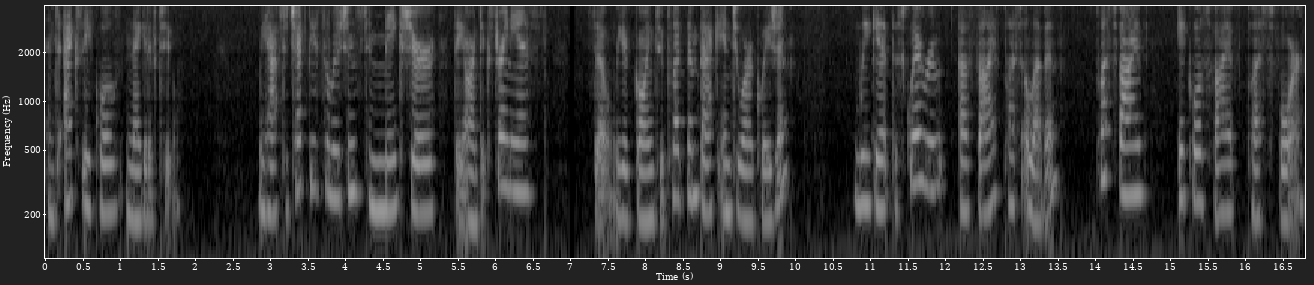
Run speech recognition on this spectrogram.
and x equals negative 2. We have to check these solutions to make sure they aren't extraneous. So we are going to plug them back into our equation. We get the square root of 5 plus 11 plus 5 equals 5 plus 4.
